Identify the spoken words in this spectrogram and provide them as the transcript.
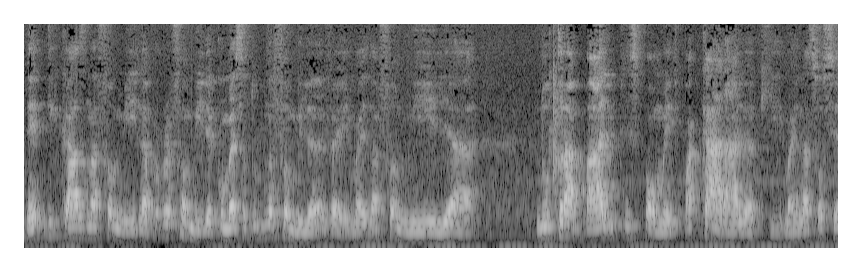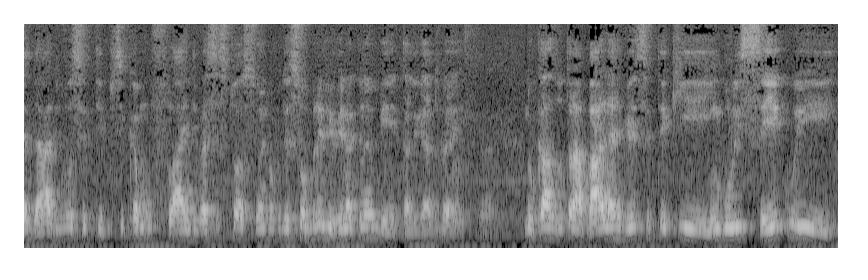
dentro de casa, na família, na própria família, começa tudo na família, né, velho? Mas na família, no trabalho principalmente, pra caralho aqui, mas na sociedade você, tipo, se camuflar em diversas situações pra poder sobreviver naquele ambiente, tá ligado, velho? No caso do trabalho, às vezes você tem que engolir seco e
